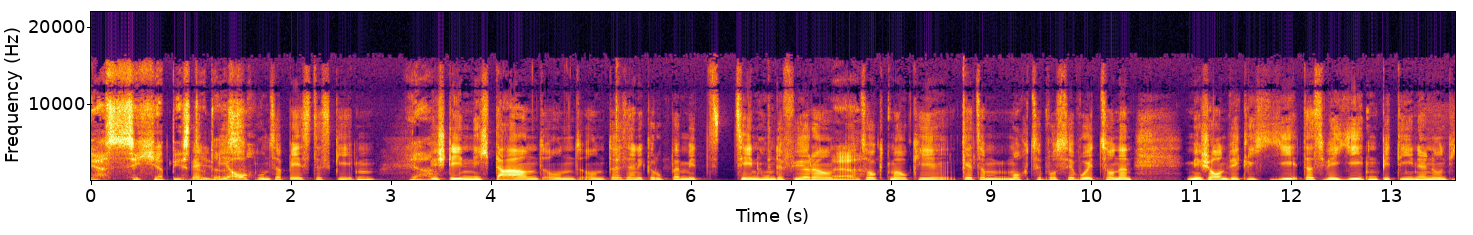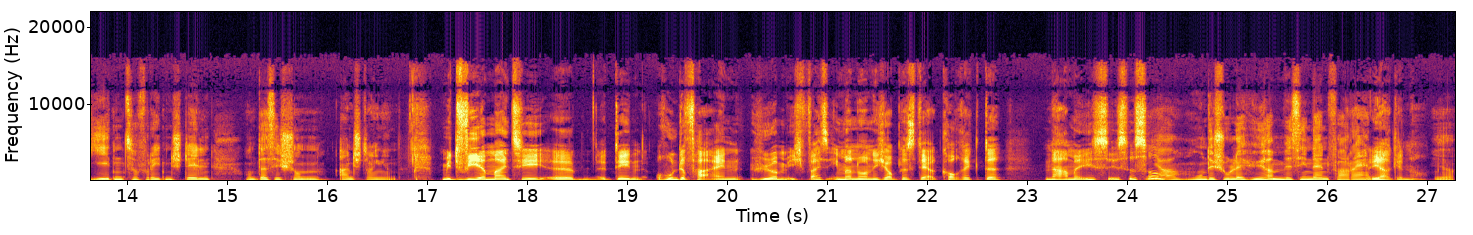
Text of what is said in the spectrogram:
Ja, sicher bist Weil du das. Weil wir auch unser Bestes geben. Ja. Wir stehen nicht da und, und, und da ist eine Gruppe mit zehn Hundeführern und ja. dann sagt man, okay, geht's, macht sie, was ihr wollt, sondern wir schauen wirklich, je, dass wir jeden bedienen und jeden zufriedenstellen und das ist schon anstrengend. Mit wir meint sie äh, den Hundeverein Hürm. Ich weiß immer noch nicht, ob es der korrekte Name ist, ist es so? Ja, Hundeschule Hürm, wir sind ein Verein. Ja, genau. Ja.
